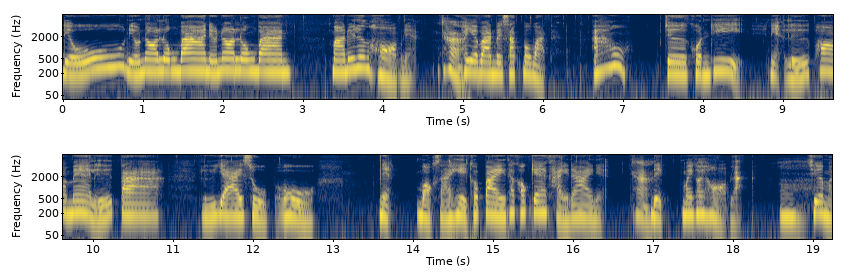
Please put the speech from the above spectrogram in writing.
เดี๋ยว เดี๋ยวนอนโรงพยาบาลเดี๋ยวนอนโรงพยาบาลมาด้วยเรื่องหอบเนี่ยค่ะพยาบาลไปซักประวัติอ้าวเจอคนที่ เนี่ยหรือพ่อแม่หรือตา หรือยายสูบ โอ้โหเนี่ยบอกสาเหตุเขาไป ถ้าเขาแก้ไขได้เนี่ยค่ะเด็กไม่ค่อยหอบละอ๋อเชื่อไหม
